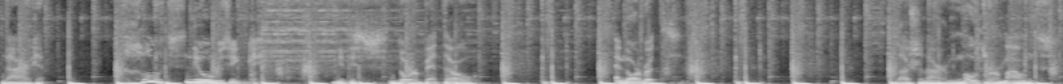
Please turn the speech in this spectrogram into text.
naar gloednieuwe muziek. Dit is Norbetto en Norbert. Luister naar Motor Mount.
